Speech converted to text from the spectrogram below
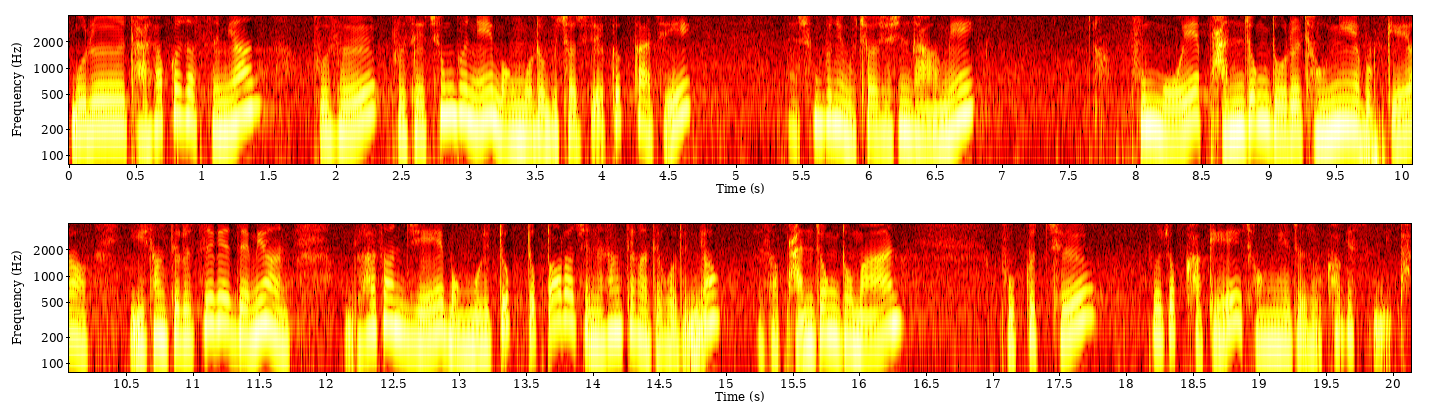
물을 다 섞으셨으면 붓을, 붓에 충분히 먹물을 묻혀주세요. 끝까지. 네, 충분히 묻혀주신 다음에 분모의 반 정도를 정리해 볼게요. 이 상태로 쓰게 되면 화선지에 먹물이 뚝뚝 떨어지는 상태가 되거든요. 그래서 반 정도만 붓끝을 뾰족하게 정리해 두도록 하겠습니다.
